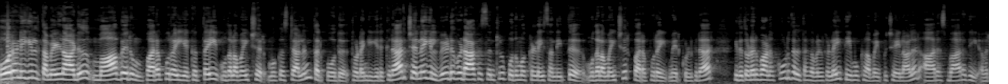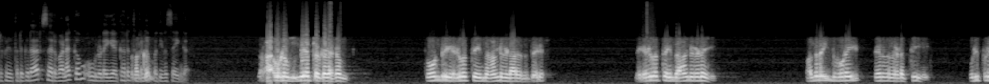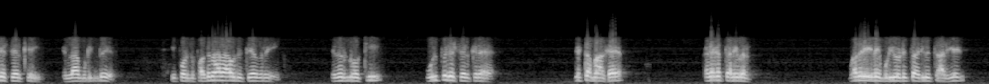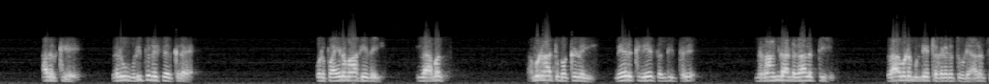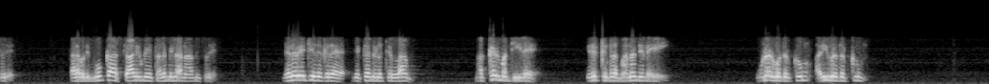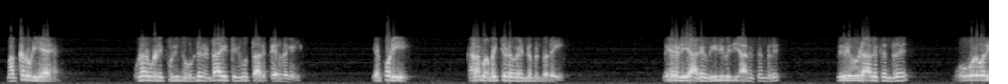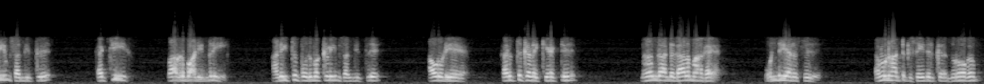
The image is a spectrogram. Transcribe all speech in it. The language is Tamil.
ஓரணியில் தமிழ்நாடு மாபெரும் பரப்புரை இயக்கத்தை முதலமைச்சர் மு ஸ்டாலின் தற்போது தொடங்கியிருக்கிறார். சென்னையில் வீடு வீடாக சென்று பொதுமக்களை சந்தித்து முதலமைச்சர் பரப்புரை மேற்கொள்கிறார். இது தொடர்பான கூடுதல் தகவல்களை திமுக அமைப்பு செயலாளர் ஆர் எஸ் பாரதி அவர்கள் தருகிறார். சார் வணக்கம். உங்களுடைய கருத்துக்களை பதிவு செய்யுங்க. திராவிட முன்னேற்ற கழகம் தோன்றி 75 ஆண்டுகளாகிறது இந்த 75 ஆண்டுகளை பதினைந்து முறை தேர்தல் நடத்தி உறுப்பினர் சேர்க்கை எல்லாம் முடிந்து இப்பொழுது பதினாறாவது தேர்தலை எதிர்நோக்கி உறுப்பினர் சேர்க்கிற திட்டமாக கழகத் தலைவர் மதுரையிலே முடிவெடுத்து அறிவித்தார்கள். அதற்கு வெறும் உறுப்பினர் சேர்க்கிற ஒரு பயணமாக இதை இல்லாமல் தமிழ்நாட்டு மக்களை நேருக்கு நேர் சந்தித்து இந்த நான்காண்டு காலத்தில் திராவிட முன்னேற்ற கழகத்தினுடைய அரசு தளபதி மு க ஸ்டாலினுடைய தலைமையிலான அரசு நிறைவேற்றியிருக்கிற திட்டங்களுக்கெல்லாம் மக்கள் மத்தியிலே இருக்கின்ற மனநிலையை உணர்வதற்கும் அறிவதற்கும் மக்களுடைய உணர்வுகளை புரிந்து கொண்டு இரண்டாயிரத்தி இருபத்தி ஆறு தேர்தலில் எப்படி களம் அமைத்திட வேண்டும் என்பதை நேரடியாக வீதி வீதியாக சென்று வீடு வீடாக சென்று ஒவ்வொருவரையும் சந்தித்து கட்சி பாகுபாடின்றி அனைத்து பொதுமக்களையும் சந்தித்து அவருடைய கருத்துக்களை கேட்டு நான்காண்டு காலமாக ஒன்றிய அரசு தமிழ்நாட்டுக்கு செய்திருக்கிற துரோகம்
